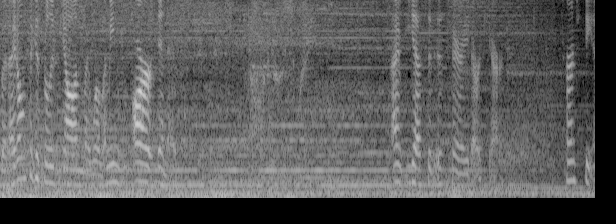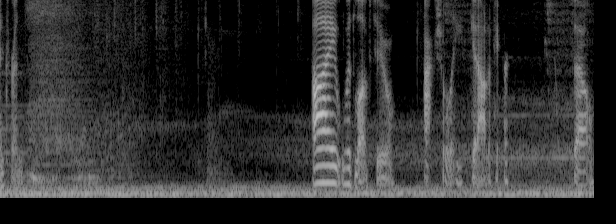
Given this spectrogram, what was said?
but I don't think it's really beyond my world. I mean, you are in it. I'm, yes, it is very dark here. Turn to the entrance. I would love to, actually, get out of here. So,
